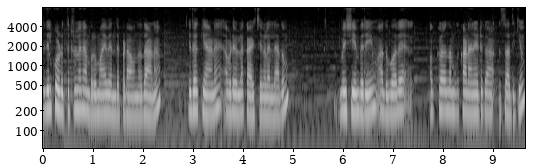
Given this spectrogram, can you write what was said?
ഇതിൽ കൊടുത്തിട്ടുള്ള നമ്പറുമായി ബന്ധപ്പെടാവുന്നതാണ്. ഇതൊക്കെയാണ് അവിടെയുള്ള കാഴ്ചകളെല്ലാതും. മെഷീൻ വരെയും അതുപോലെ ഒക്കെ നമുക്ക് കാണാനായിട്ട് സാധിക്കും.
